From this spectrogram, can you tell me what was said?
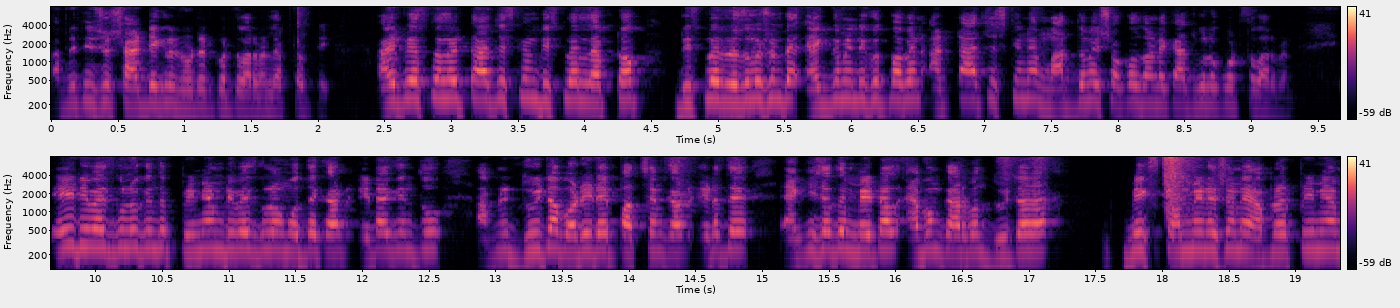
আপনি তিনশো ষাট ডিগ্রি রোটেট করতে পারবেন ল্যাপটপটি আইপিএস প্যানেলের touch screen display laptop display রেজলিউশনটা একদমই নিখুঁত পাবেন আর টাচ স্ক্রিনের মাধ্যমে সকল ধরনের কাজগুলো করতে পারবেন। এই ডিভাইসগুলো কিন্তু প্রিমিয়াম ডিভাইসগুলোর মধ্যে, কারণ এটা কিন্তু আপনি দুইটা বডি টাইপ পাচ্ছেন, কারণ এটাতে একই সাথে মেটাল এবং কার্বন দুইটা মিক্স কম্বিনেশনে আপনার প্রিমিয়াম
